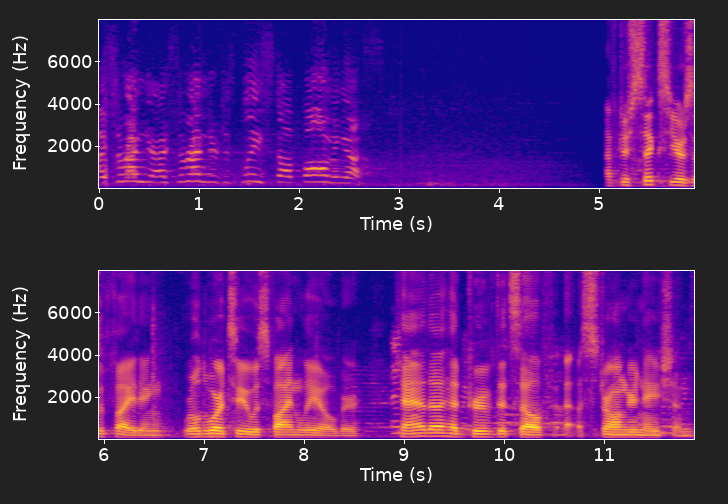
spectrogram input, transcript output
I surrender! I surrender! Just please stop bombing us! After six years of fighting, World War II was finally over. Canada had proved itself a stronger nation.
